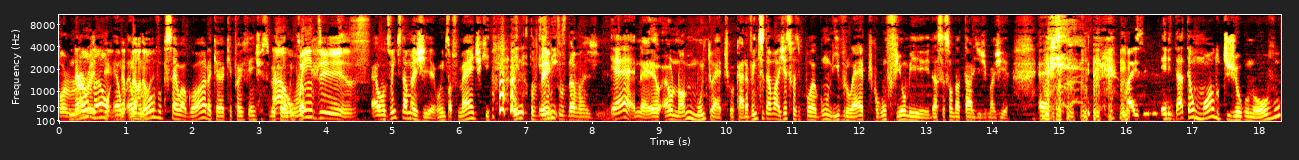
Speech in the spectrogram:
Não, não, é, não, é não, o novo que saiu agora, que, que foi que a gente recebeu. Ah, é o Winds. Of, é os Winds da Magia, Winds of Magic. Ele, Ventos ele, da Magia. É, né, é, é um nome muito épico, cara. Ventos da Magia, você fala assim, pô, algum livro épico, algum filme da sessão da tarde de magia. É, mas ele dá até um modo de jogo novo,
